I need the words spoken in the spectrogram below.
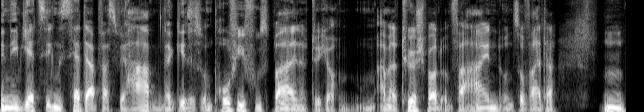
in dem jetzigen Setup, was wir haben, da geht es um Profifußball, natürlich auch um Amateursport, um Verein und so weiter. Hm.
